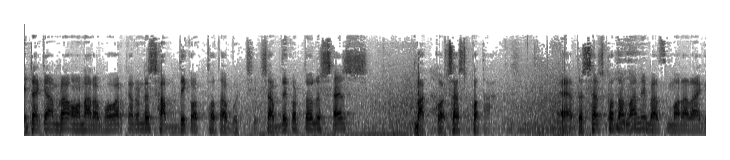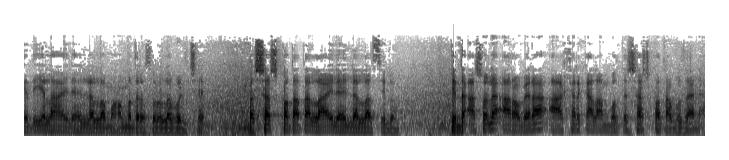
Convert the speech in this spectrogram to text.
এটাকে আমরা অনারব হওয়ার কারণে শাব্দিক অর্থতা বুঝছি। শাব্দিক অর্থ হলো শেষ বাক্য, শেষ কথা। তো শেষ কথা মানে বাস মরার আগে দিয়ে লাহ মোহাম্মদ রসুল্লাহ বলছে। শেষ কথা তার লাহ ছিল। কিন্তু আসলে আরবেরা আখের কালাম বলতে শেষ কথা বোঝায় না।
